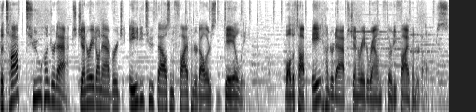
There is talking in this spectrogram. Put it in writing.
The top 200 apps generate on average $82,500 daily while the top 800 apps generate around $3,500.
